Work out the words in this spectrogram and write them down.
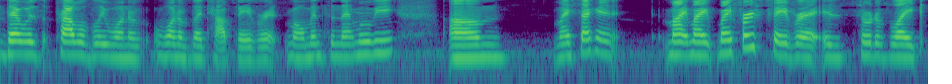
that was probably one of one of my top favorite moments in that movie um my second my my my first favorite is sort of like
